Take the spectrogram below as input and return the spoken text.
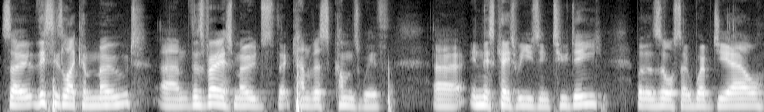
So this is like a mode. Um, there's various modes that Canvas comes with. Uh, in this case, we're using 2D, but there's also WebGL.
